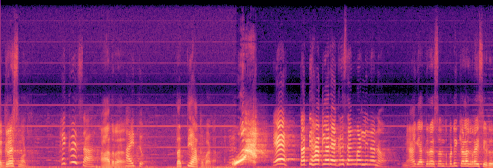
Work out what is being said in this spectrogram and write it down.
ಎಗ್ರೆಸ್ ಮಾಡು. ಹೆಕ್ರಿಸಾ ಆದ್ರ ಆಯ್ತು. ತತ್ತಿ ಹಾಕಬೇಡ. ಏ ತತ್ತಿ ಹಾಕ್ಲಾರ ಎಗ್ರೆಸ್ ಹೆಂಗ್ ಮಾಡ್ಲಿ ನಾನು? ಮ್ಯಾಗ ಎಗ್ರೆಸ್ ಅಂತ ಬಡಿ ಕೆಳಗೆ ರೈಸ್ ಇಡು.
